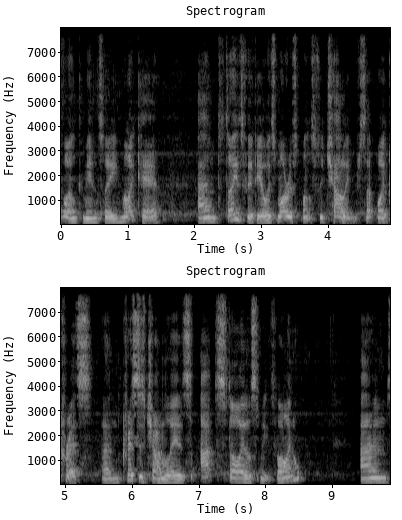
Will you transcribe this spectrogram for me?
Vinyl Community, Mike here and today's video is my response to a challenge set by Chris. And Chris's channel is at Stylus Meets Vinyl and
